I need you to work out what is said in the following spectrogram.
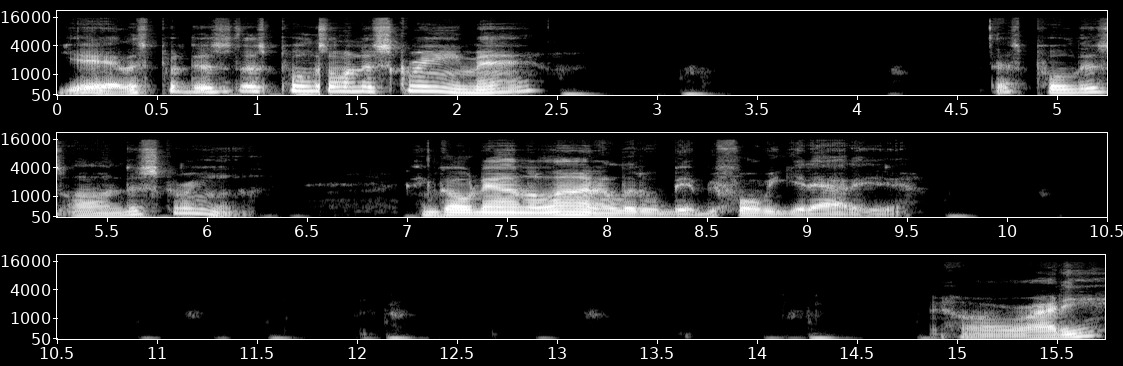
Yeah, let's put this, let's pull this on the screen, man. Let's pull this on the screen and go down the line a little bit before we get out of here. All righty.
